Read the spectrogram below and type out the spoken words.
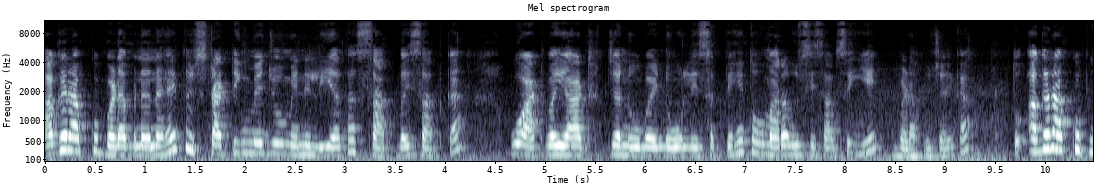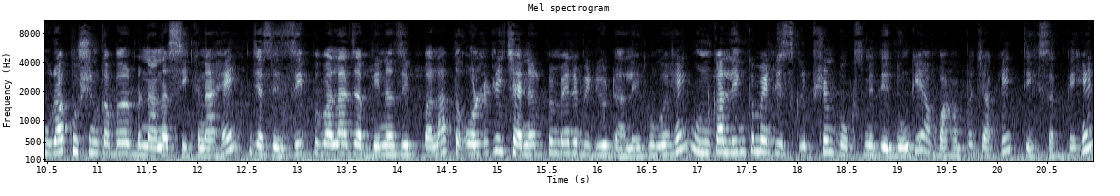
अगर आपको बड़ा बनाना है तो स्टार्टिंग में जो मैंने लिया था सात बाई सात का, वो आठ बाई आठ या नौ बाई नौ ले सकते हैं तो हमारा उस हिसाब से ये बड़ा हो जाएगा। तो अगर आपको पूरा कुशन कवर बनाना सीखना है, जैसे जिप वाला, जब बिना जिप वाला तो ऑलरेडी चैनल पे मैंने वीडियो डाले हुए हैं। उनका लिंक मैं डिस्क्रिप्शन बॉक्स में दे दूँगी, आप वहाँ पर जाके देख सकते हैं।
